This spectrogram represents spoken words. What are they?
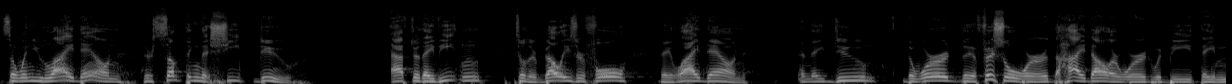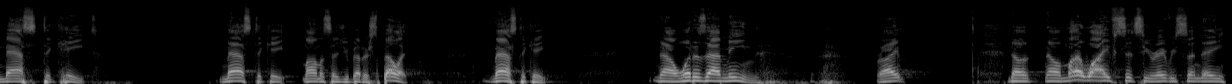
so when you lie down, there's something that sheep do after they've eaten till their bellies are full. They lie down and they do the word, the official word, the high dollar word would be they masticate. Masticate. Mama says you better spell it. Masticate. Now, what does that mean? right? Now, now my wife sits here every Sunday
